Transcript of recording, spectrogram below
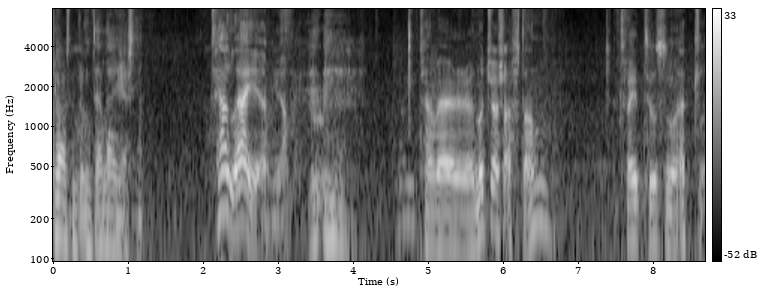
forklarer om det leie gjestene? Det leie, ja. Det var nødgjørsaftan 2011.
